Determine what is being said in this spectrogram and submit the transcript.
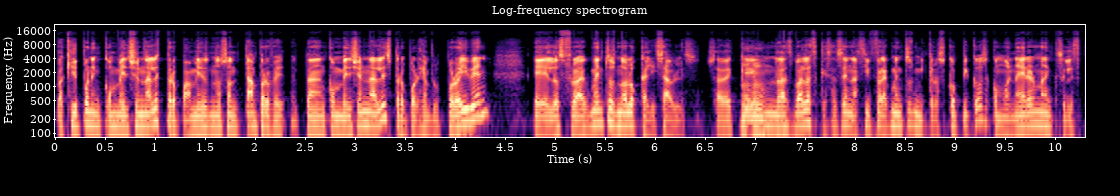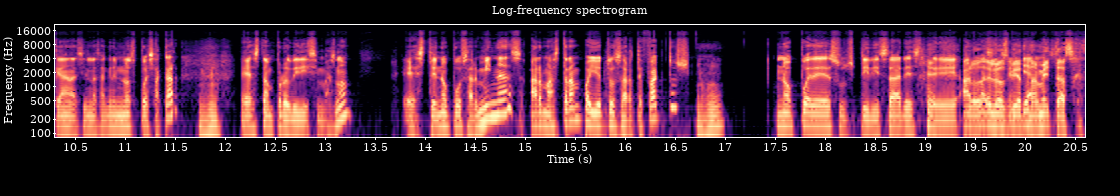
aquí ponen convencionales, pero para mí no son tan, tan convencionales, pero por ejemplo, prohíben eh, los fragmentos no localizables. O sea, de que las balas que se hacen así, fragmentos microscópicos, como en Iron Man, que se les quedan así en la sangre y no los puedes sacar, Ujú, están prohibidísimas, ¿no? Este, no puedes usar minas, armas trampa y otros artefactos. ujú. No puedes utilizar este, armas los vietnamitas.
